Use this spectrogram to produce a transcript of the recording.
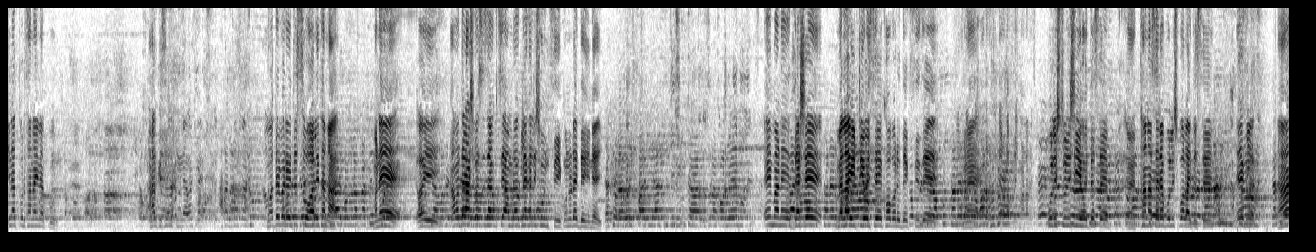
ইনাদপুর থানা ইনাদপুর আর কিছু। আমাদের বাড়ি হইতে সোহালি থানা। মানে ওই আমাদের আশেপাশে যা হচ্ছে, আমরা ওগুলা খালি শুনছি, কোনোটাই দেখি নাই। এই মানে দেশে মেলা ইটি হয়েছে খবরে দেখছি যে মানে পুলিশ টুলিশ ই হইতেছে থানা ছেড়ে পুলিশ পলাইতেছে। এগুলো হ্যাঁ?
